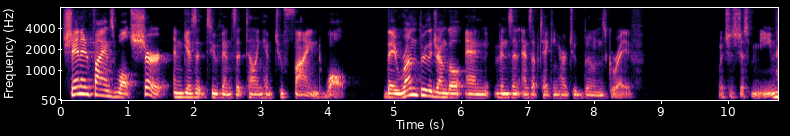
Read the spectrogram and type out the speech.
Shannon finds Walt's shirt and gives it to Vincent, telling him to find Walt. They run through the jungle, and Vincent ends up taking her to Boone's grave, which is just mean.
